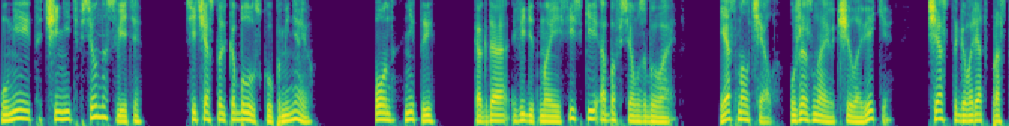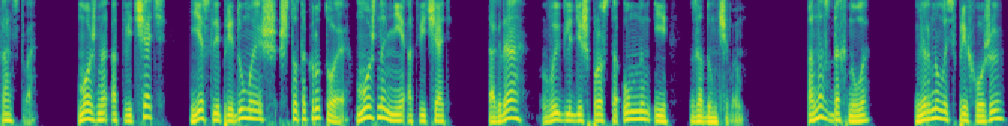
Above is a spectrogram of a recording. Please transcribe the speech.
умеет чинить все на свете. Сейчас только блузку поменяю. Он не ты. Когда видит мои сиськи, обо всем забывает. Я смолчал. Уже знаю, человеки часто говорят в пространство. Можно отвечать, если придумаешь что-то крутое, можно не отвечать. Тогда выглядишь просто умным и задумчивым. Она вздохнула, вернулась в прихожую,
